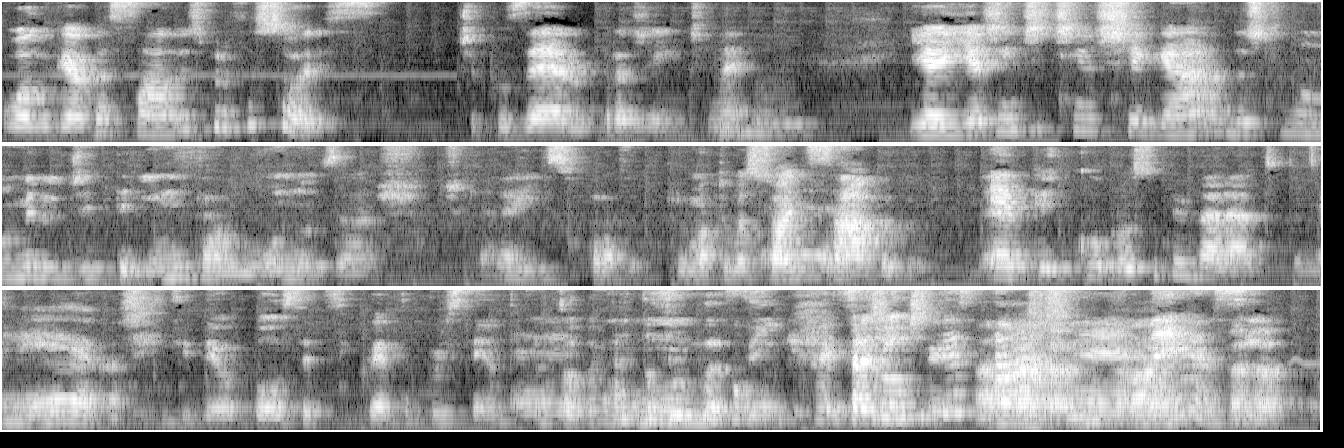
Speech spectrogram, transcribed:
o aluguel da sala e os professores? Tipo, zero pra gente, né? Uhum. E aí a gente tinha chegado, acho que no número de 30 alunos, acho. Acho que era isso, para uma turma só é. de sábado. Né? É, porque a gente cobrou super barato também. É, a gente deu bolsa de 50% é, pra todo mundo, todo mundo assim. Pra gente testar, ah, né? Assim.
